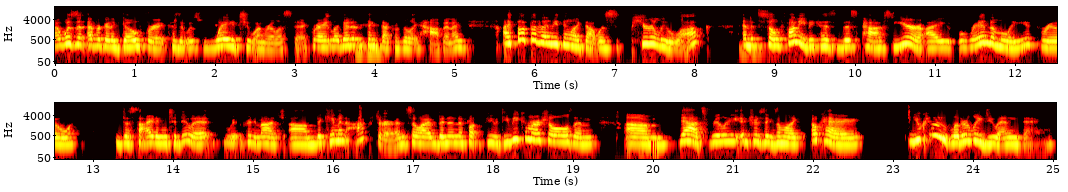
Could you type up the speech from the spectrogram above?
I wasn't ever going to go for it because it was way too unrealistic, right? Like I didn't mm-hmm. think that could really happen. I I thought that anything like that was purely luck and it's so funny because this past year, I randomly, through deciding to do it pretty much, um, became an actor. And so I've been in a few TV commercials. And um, yeah, it's really interesting. So I'm like, okay, you can literally do anything,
